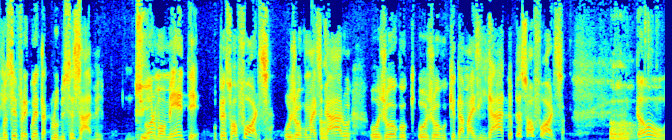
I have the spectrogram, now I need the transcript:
Você frequenta clube, você sabe. Sim. Normalmente, o pessoal força. O jogo mais uhum. caro, o jogo, o jogo que dá mais engate, o pessoal força. Uhum. Então,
